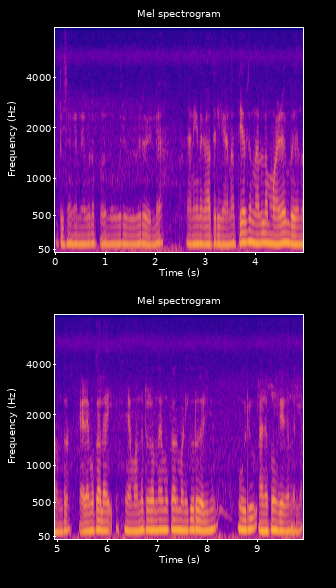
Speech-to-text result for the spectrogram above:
കുട്ടിശങ്കരൻ എവിടെ പോയെന്ന് ഒരു വിവരമില്ല ഞാനിങ്ങനെ കാത്തിരിക്കുകയാണ്. അത്യാവശ്യം നല്ല മഴയും പെയ്യുന്നുണ്ട്. ഏഴേമുക്കാലായി. ഞാൻ വന്നിട്ട് ഒന്നേ മുക്കാൽ മണിക്കൂർ കഴിഞ്ഞു. ഒരു അനക്കവും കേൾക്കുന്നില്ല.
